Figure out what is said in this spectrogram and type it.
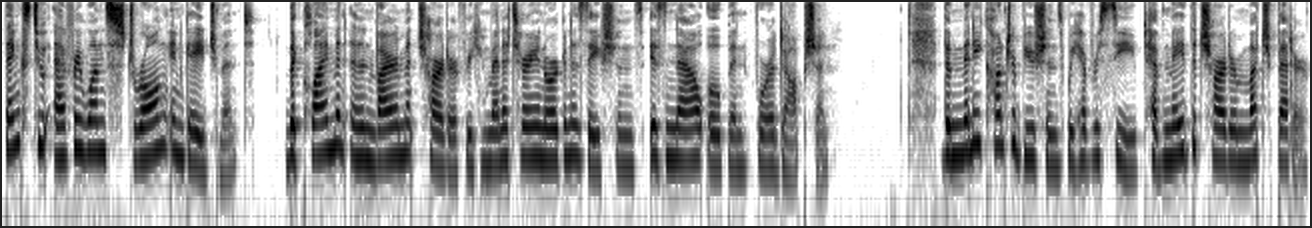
Thanks to everyone's strong engagement, the Climate and Environment Charter for Humanitarian Organizations is now open for adoption. The many contributions we have received have made the Charter much better,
